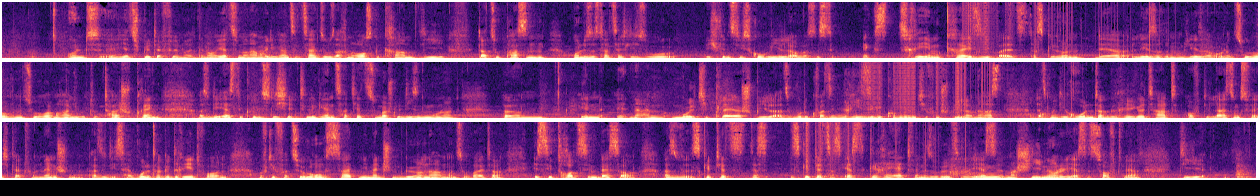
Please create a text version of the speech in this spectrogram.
und äh, jetzt spielt der Film halt genau jetzt und dann haben wir die ganze Zeit so Sachen rausgekramt, die dazu passen. Und es ist tatsächlich so, ich finde es nicht skurril, aber es ist extrem crazy, weil es das Gehirn der Leserinnen und Leser oder Zuhörerinnen und Zuhörer im Radio total sprengt. Also die erste künstliche Intelligenz hat jetzt zum Beispiel diesen Monat ähm, in, in einem Multiplayer-Spiel, also wo du quasi eine riesige Community von Spielern hast, als man die runtergeregelt hat auf die Leistungsfähigkeit von Menschen, also die ist heruntergedreht worden auf die Verzögerungszeiten, die Menschen im Gehirn haben und so weiter, ist sie trotzdem besser. Also es gibt jetzt das, es gibt jetzt das erste Gerät, wenn du so willst, oder die erste Maschine oder die erste Software, die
